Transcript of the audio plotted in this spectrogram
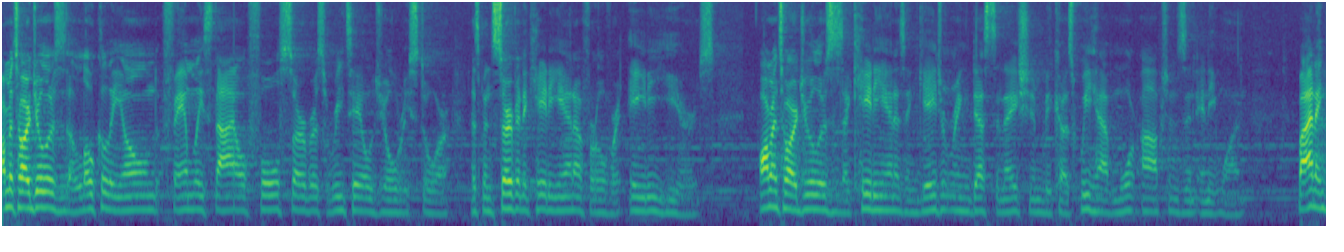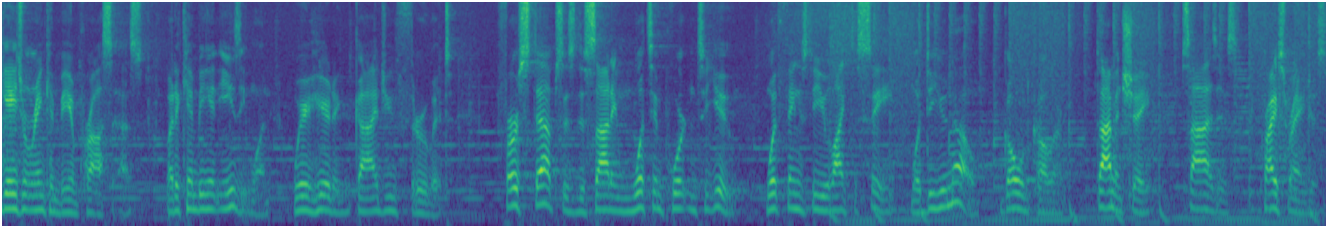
Armentor Jewelers is a locally owned, family-style, full-service retail jewelry store that's been serving Acadiana for over 80 years. Armentor Jewelers is Acadiana's engagement ring destination because we have more options than anyone. Buying an engagement ring can be a process, but it can be an easy one. We're here to guide you through it. First steps is deciding what's important to you. What things do you like to see? What do you know? Gold color, diamond shape, sizes, price ranges.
